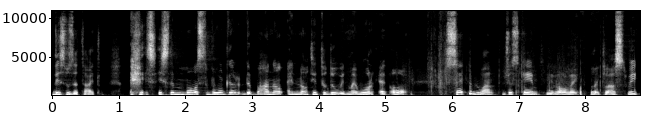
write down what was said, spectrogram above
This was the title. It's, it's, the most vulgar, the banal, and nothing to do with my work at all. Second one just came, you know, like like last week.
